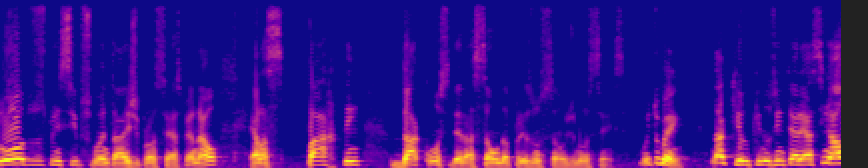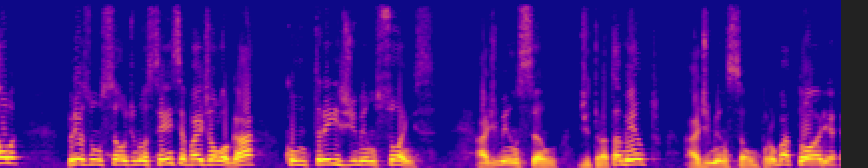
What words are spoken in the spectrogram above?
todos os princípios fundamentais de processo penal, elas partem da consideração da presunção de inocência. Muito bem, naquilo que nos interessa em aula, presunção de inocência vai dialogar com três dimensões: a dimensão de tratamento, a dimensão probatória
